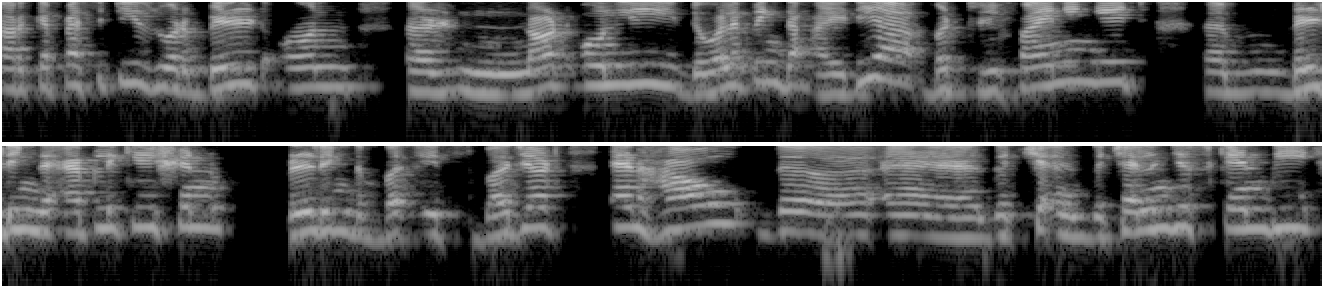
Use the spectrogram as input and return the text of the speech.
our capacities were built on uh, not only developing the idea but refining it um, building the application building the its budget and how the uh, the ch the challenges can be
